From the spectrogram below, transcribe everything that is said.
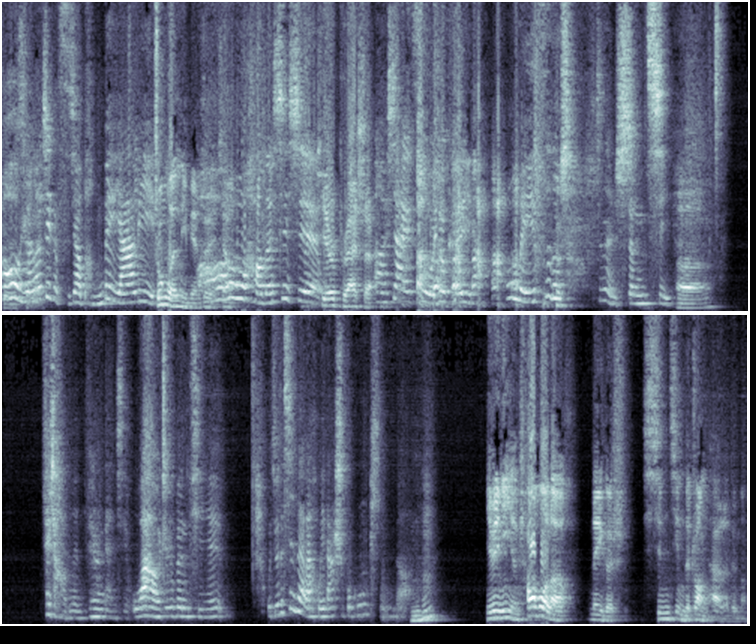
哦，原来这个词叫朋辈压力。中文里面对哦，好的，谢谢。peer pressure，啊，下一次我就可以。我每一次都是真的很生气。呃，非常好的问题，非常感谢。哇，这个问题，我觉得现在来回答是不公平的。嗯哼，因为你已经超过了那个是心境的状态了，对吗？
